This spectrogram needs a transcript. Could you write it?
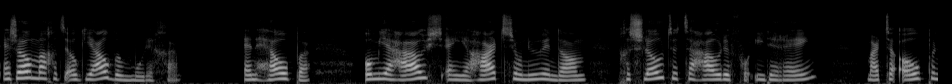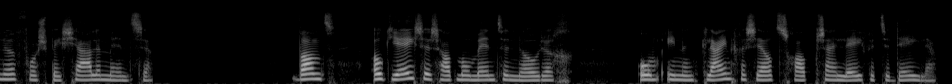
En zo mag het ook jou bemoedigen en helpen om je huis en je hart zo nu en dan gesloten te houden voor iedereen, maar te openen voor speciale mensen. Want ook Jezus had momenten nodig om in een klein gezelschap zijn leven te delen.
